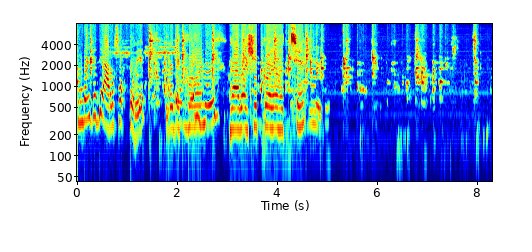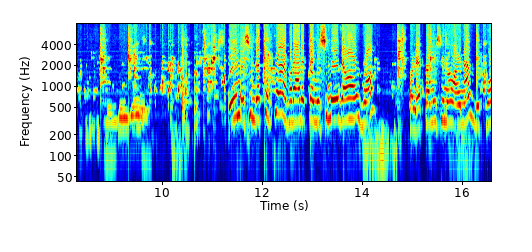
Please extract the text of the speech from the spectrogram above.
আমরা যদি আরও শখ করে দেখুন রাবার শিট করা হচ্ছে। এই মেশিনটা থেকে এবার আরেকটা মেশিনে যাওয়া হইব। কারণ একটা মেশিনে হয় না দেখো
